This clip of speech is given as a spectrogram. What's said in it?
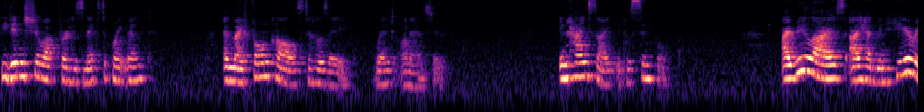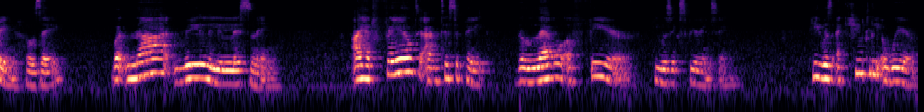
He didn't show up for his next appointment, and my phone calls to Jose went unanswered. In hindsight, it was simple. I realized I had been hearing Jose, but not really listening. I had failed to anticipate the level of fear he was experiencing. He was acutely aware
